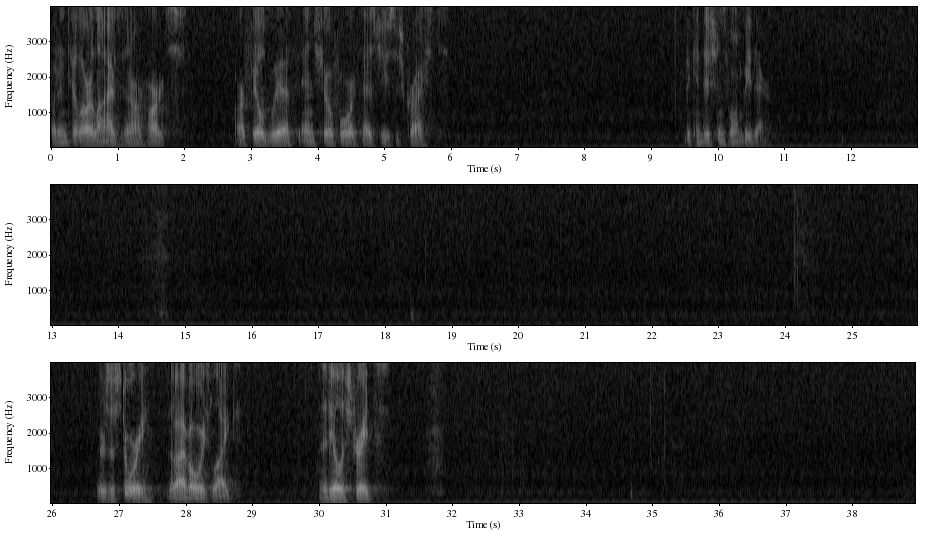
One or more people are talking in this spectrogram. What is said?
But until our lives and our hearts are filled with and show forth as Jesus Christ, the conditions won't be there. There's a story that I've always liked that illustrates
